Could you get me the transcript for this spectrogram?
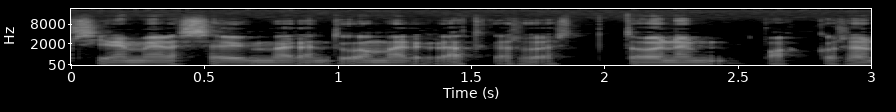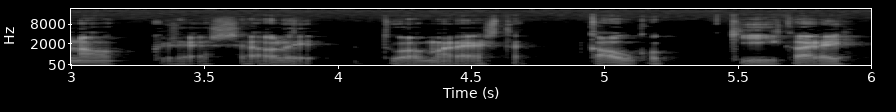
siinä mielessä ymmärrän tuomarin ratkaisu. Ja sitten toinen pakko sanoa, kyseessä oli tuomareista Kauko Kiikari,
